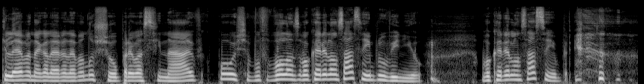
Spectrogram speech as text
que leva, né, galera? Leva no show para eu assinar, eu fico, poxa, vou, vou, lançar, vou querer lançar sempre um vinil. Vou querer lançar sempre.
